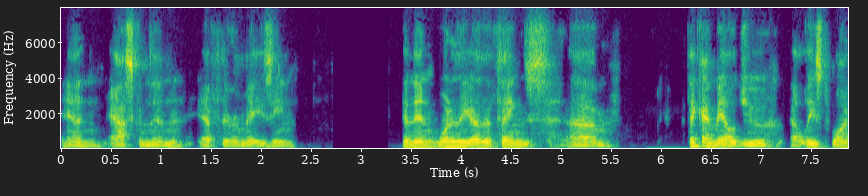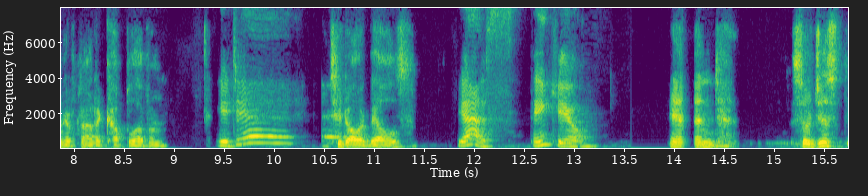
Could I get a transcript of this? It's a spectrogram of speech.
and asking them if they're amazing. And then one of the other things, um, I think I mailed you at least one, if not a couple of them. You did. Two dollar bills. Yes, thank you. And so just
